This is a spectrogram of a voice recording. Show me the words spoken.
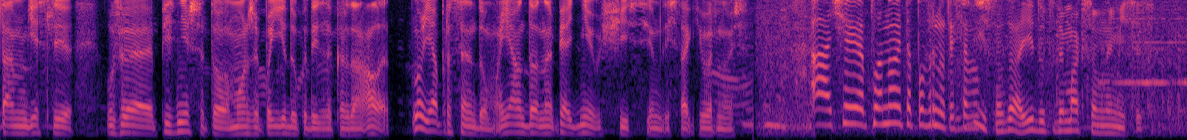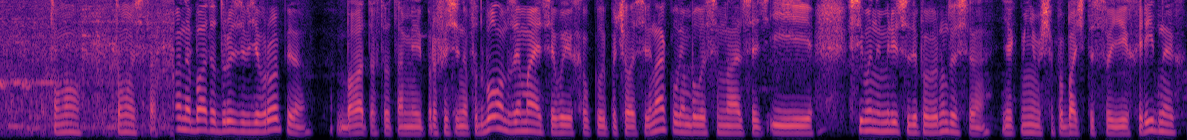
Там, якщо вже пізніше, то може поїду кудись за кордон. Але ну я про це не думаю. Я до на 5 днів, 6-7 десь так і вернусь. А чи плануєте повернутися? Звісно, так, да, їду туди максимум на місяць. Тому, тому ось так. У мене багато друзів в Європі. Багато хто там і професійним футболом займається, виїхав, коли почалася війна, коли їм було 17. І всі вони мріють сюди повернутися, як мінімум, щоб побачити своїх рідних,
